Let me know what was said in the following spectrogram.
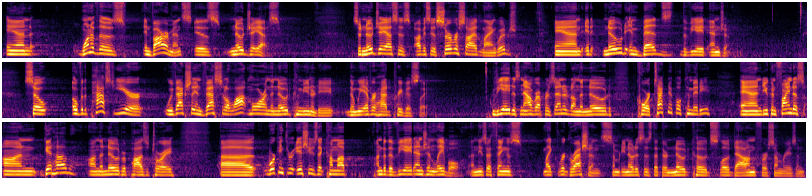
And one of those environments is Node.js. So Node.js is obviously a server-side language, and it, Node embeds the V8 engine. So over the past year, we've actually invested a lot more in the Node community than we ever had previously. V8 is now represented on the Node Core Technical Committee, and you can find us on GitHub, on the Node repository, uh, working through issues that come up under the V8 engine label. And these are things like regressions. Somebody notices that their Node code slowed down for some reason.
